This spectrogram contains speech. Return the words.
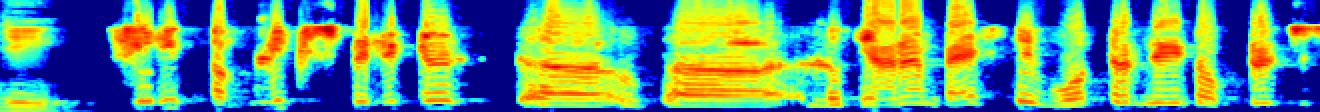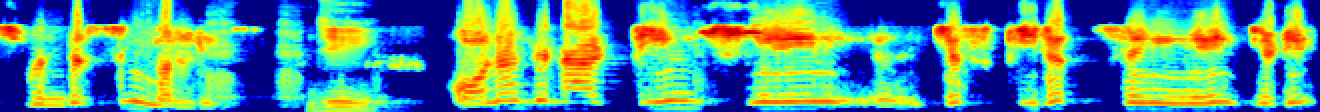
ਜੀ। ਫਿਰ ਇਹ ਪਬਲਿਕ ਸਪਿਰਿਟਡ ਲੁਧਿਆਣਾ ਬੈਸਟ ਦੇ ਵਾਟਰ ਨੇ ਡਾਕਟਰ ਜਸਵਿੰਦਰ ਸਿੰਘ ਮੱਲੀ। ਜੀ। ਉਹਨਾਂ ਦੇ ਨਾਲ ਟੀਮਸ ਨੇ ਜਸਕੀਰਤ ਸਿੰਘ ਨੇ ਜਿਹੜੇ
